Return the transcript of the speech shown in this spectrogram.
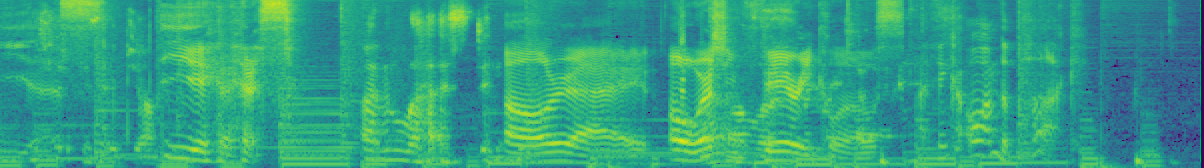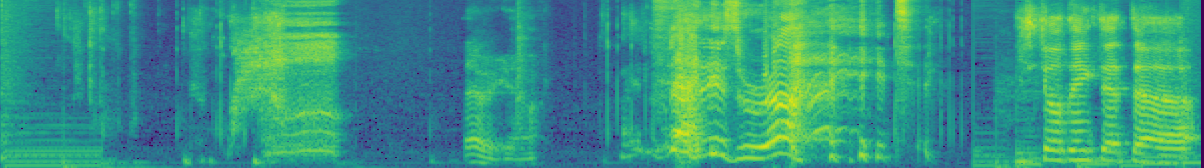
Yes, Instead of jump. yes. I'm last. All right. Oh, we're actually Oh, very close. I think. Oh, I'm the puck. Wow. There we go. That is right. You still think that the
